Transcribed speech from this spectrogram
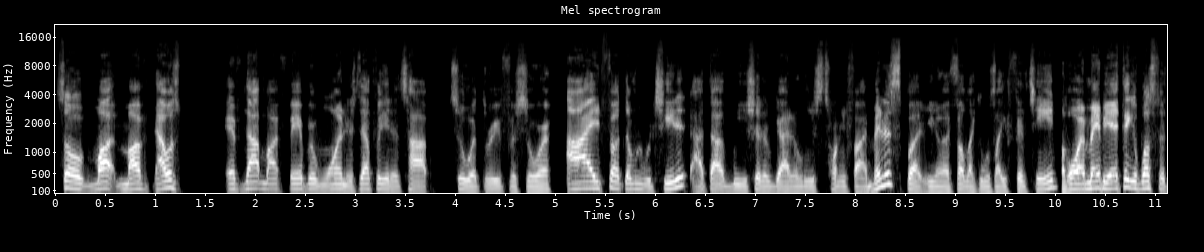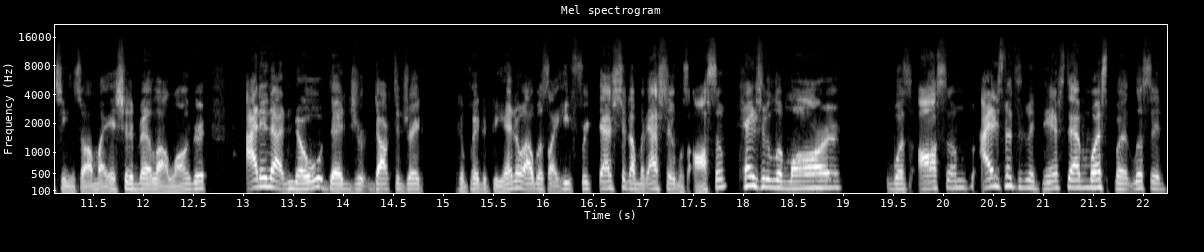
So my my that was if not my favorite one, it's definitely in the top two or three for sure. I felt that we were cheated. I thought we should have gotten at least 25 minutes, but you know, it felt like it was like 15. Or maybe I think it was 15. So I'm like, it should have been a lot longer. I did not know that Dr- Dr. Dre could play the piano. I was like, he freaked that shit. I'm like, that shit was awesome. Kendrick Lamar was awesome. I didn't expect him to dance that much, but listen,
